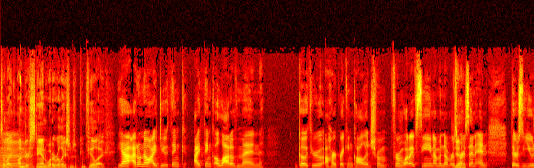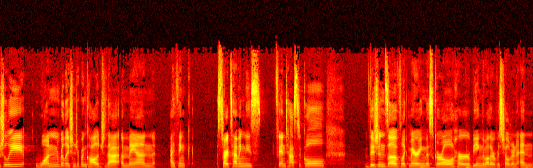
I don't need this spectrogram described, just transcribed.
to like Mm. understand what a relationship can feel like. Yeah, I don't know. I do think I think a lot of men go through a heartbreaking college from from what I've seen. I'm a numbers Yeah. person and there's usually one relationship in college that a man I think starts having these fantastical visions of like marrying this girl, her being the mother of his children and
